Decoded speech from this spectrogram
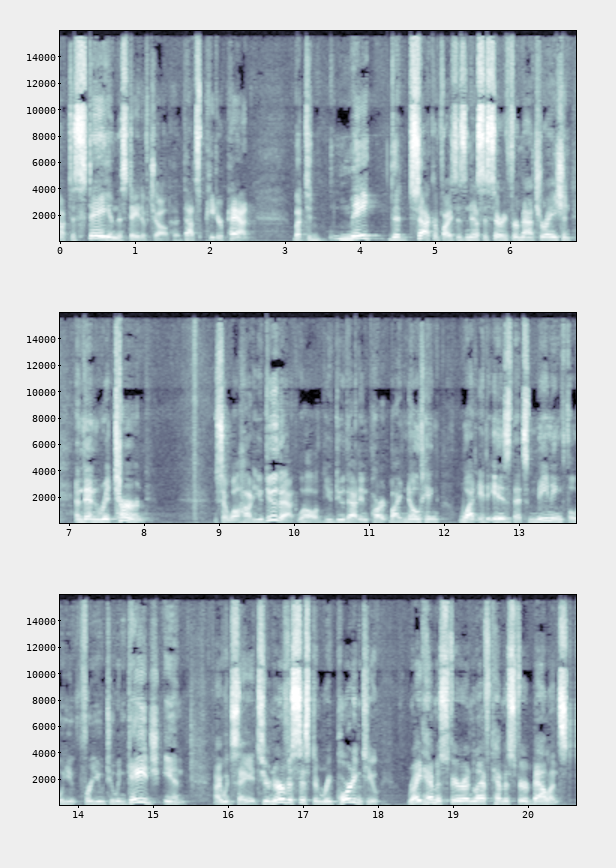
not to stay in the state of childhood. That's Peter Pan. But to make the sacrifices necessary for maturation and then return. So, well, how do you do that? Well, you do that in part by noting what it is that's meaningful for you to engage in. I would say it's your nervous system reporting to you right hemisphere and left hemisphere balanced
